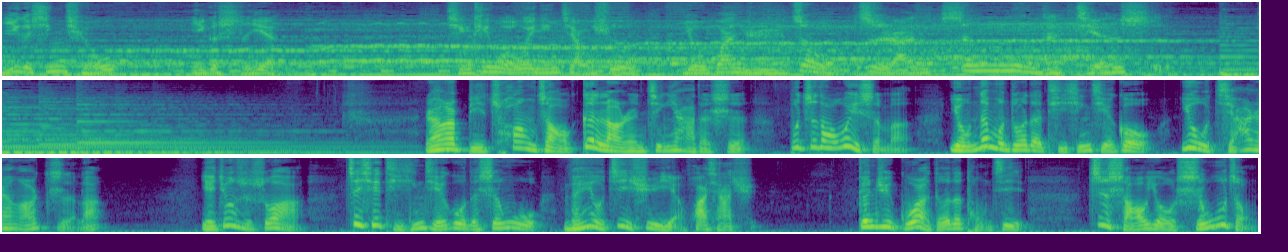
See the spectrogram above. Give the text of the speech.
一个星球，一个实验。请听我为您讲述有关宇宙、自然、生命的简史。然而，比创造更让人惊讶的是，不知道为什么有那么多的体型结构又戛然而止了。也就是说啊，这些体型结构的生物没有继续演化下去。根据古尔德的统计，至少有十五种，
